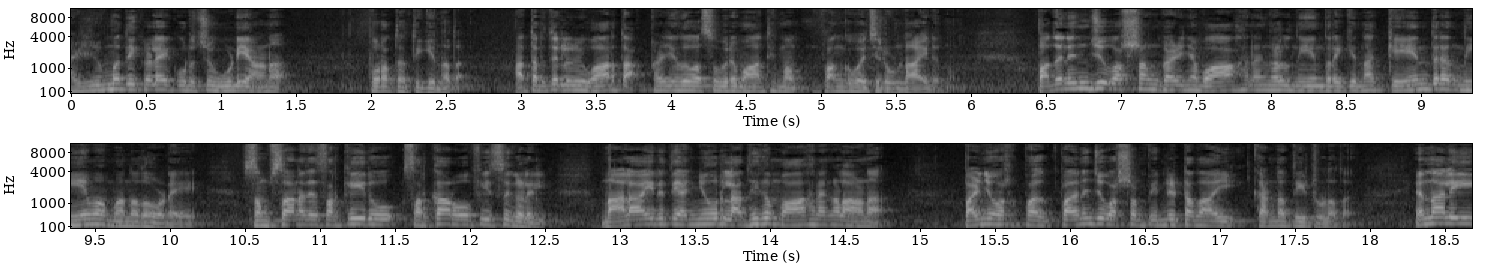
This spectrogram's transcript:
അഴിമതികളെ കുറിച്ച് കൂടിയാണ് പുറത്തെത്തിക്കുന്നത്. അത്തരത്തിലൊരു വാർത്ത കഴിഞ്ഞ ദിവസം ഒരു മാധ്യമം പങ്കുവച്ചിട്ടുണ്ടായിരുന്നു. പതിനഞ്ച് വർഷം കഴിഞ്ഞ വാഹനങ്ങൾ നിയന്ത്രിക്കുന്ന കേന്ദ്ര നിയമം വന്നതോടെ സംസ്ഥാനത്തെ സർക്കാർ സർക്കാർ ഓഫീസുകളിൽ നാലായിരത്തി അഞ്ഞൂറിലധികം വാഹനങ്ങളാണ് കഴിഞ്ഞ വർഷം പതിനഞ്ച് വർഷം പിന്നിട്ടതായി കണ്ടെത്തിയിട്ടുള്ളത്. എന്നാൽ ഈ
